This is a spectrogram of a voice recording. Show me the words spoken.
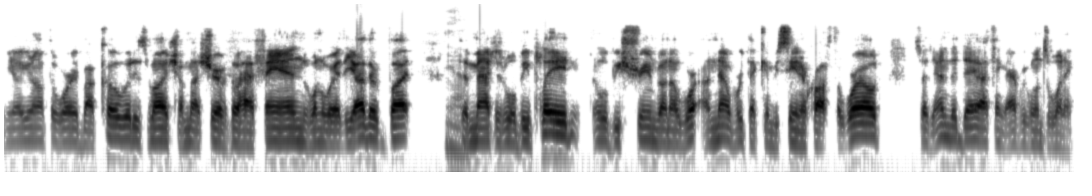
You know, you don't have to worry about COVID as much. I'm not sure if they'll have fans one way or the other, but yeah. The matches will be played. and will be streamed on a, a network that can be seen across the world. So at the end of the day, I think everyone's winning.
